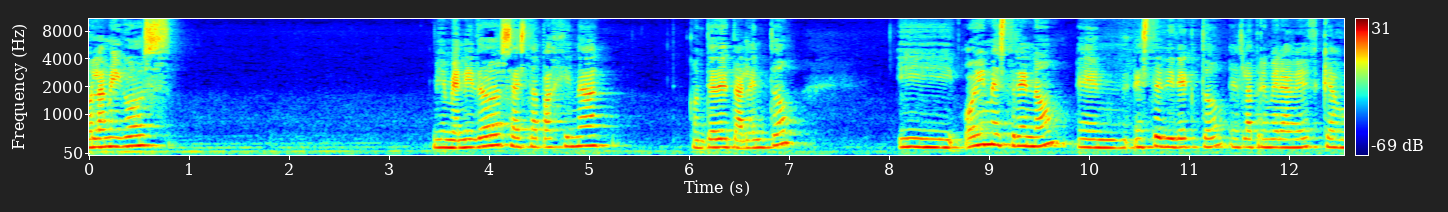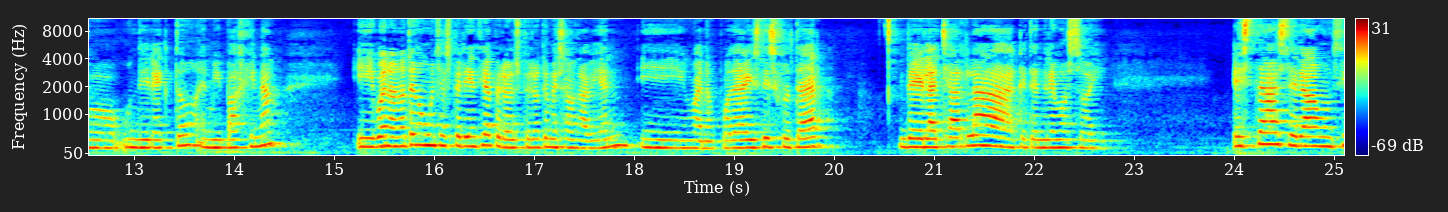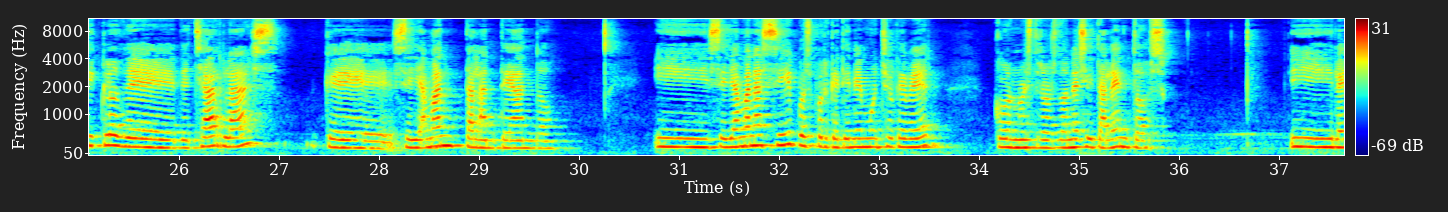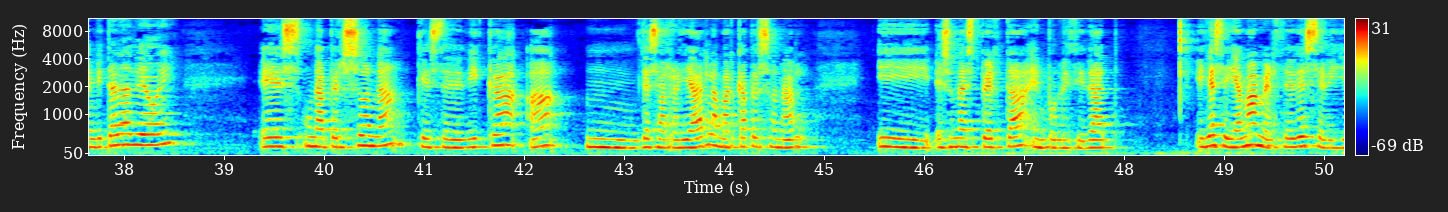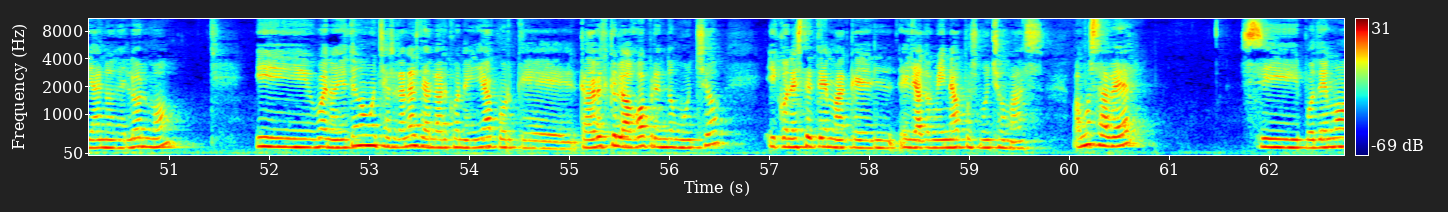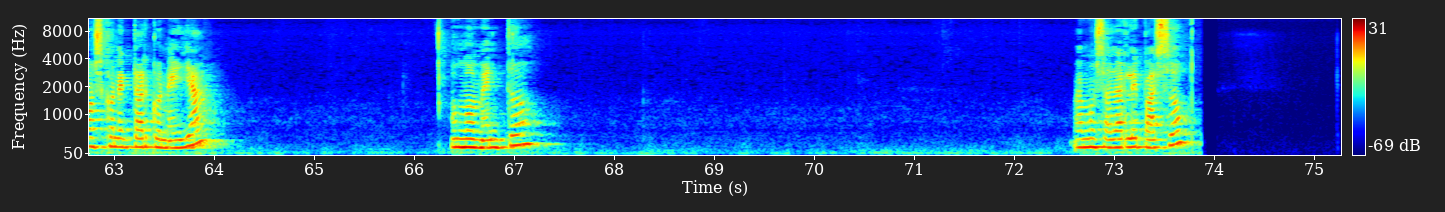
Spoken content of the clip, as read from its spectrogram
Hola amigos, bienvenidos a esta página con T de Talento y hoy me estreno en este directo, es la primera vez que hago un directo en mi página y bueno, no tengo mucha experiencia pero espero que me salga bien y bueno, podáis disfrutar de la charla que tendremos hoy. Esta será un ciclo de, de charlas que se llaman Talanteando. Y se llaman así pues porque tienen mucho que ver con nuestros dones y talentos. Y la invitada de hoy es una persona que se dedica a mm, desarrollar la marca personal y es una experta en publicidad. Ella se llama Mercedes Sevillano del Olmo y bueno, yo tengo muchas ganas de hablar con ella porque cada vez que lo hago aprendo mucho y con este tema que ella domina pues mucho más. Vamos a ver si podemos conectar con ella. Un momento. Vamos a darle paso.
